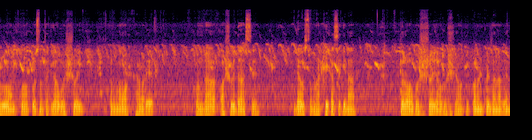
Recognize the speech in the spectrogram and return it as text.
এবং কোনো প্রশ্ন থাকলে অবশ্যই এবং আমার খামারের কোনটা অসুবিধা আছে? ব্যবস্থাপনা ঠিক আছে কি না তো অবশ্যই অবশ্যই আমাকে কমেন্ট করে জানাবেন।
